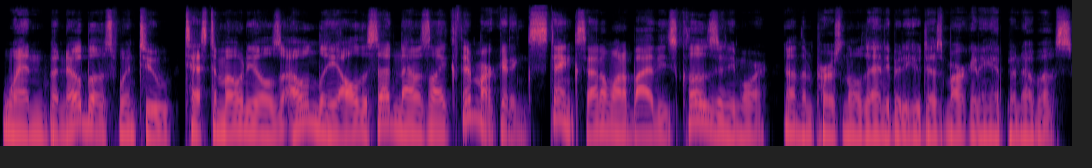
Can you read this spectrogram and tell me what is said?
When Bonobos went to testimonials only, all of a sudden I was like, their marketing stinks. I don't want to buy these clothes anymore. Nothing personal to anybody who does marketing at Bonobos.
